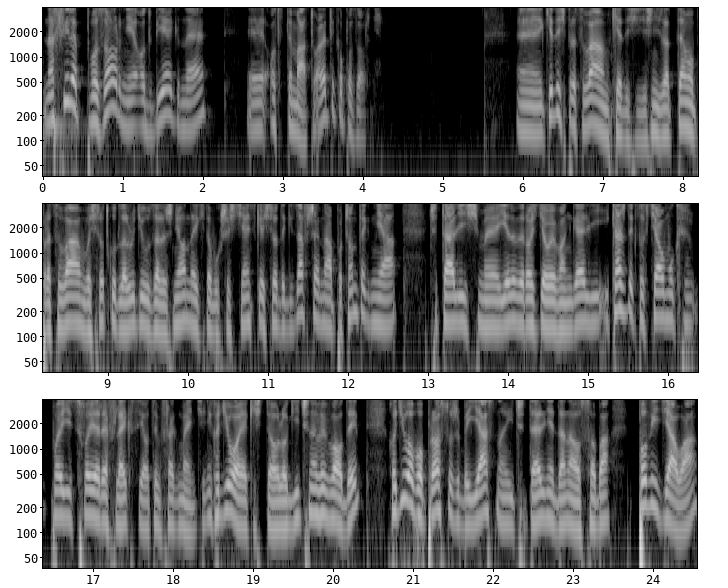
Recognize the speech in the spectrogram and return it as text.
Na chwilę pozornie odbiegnę od tematu, ale tylko pozornie. E, kiedyś pracowałem, kiedyś, 10 lat temu, pracowałem w ośrodku dla ludzi uzależnionych, to był chrześcijański ośrodek i zawsze na początek dnia czytaliśmy jeden rozdział Ewangelii i każdy, kto chciał, mógł powiedzieć swoje refleksje o tym fragmencie. Nie chodziło o jakieś teologiczne wywody, chodziło po prostu, żeby jasno i czytelnie dana osoba powiedziała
